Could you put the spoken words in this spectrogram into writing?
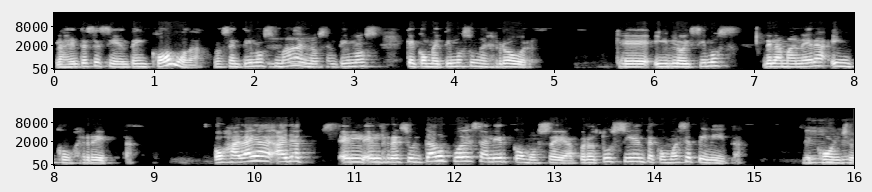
La gente se siente incómoda, nos sentimos mal, nos sentimos que cometimos un error que, y lo hicimos de la manera incorrecta. Ojalá haya, el, resultado puede salir como sea, pero tú sientes como ese pinita de concho,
